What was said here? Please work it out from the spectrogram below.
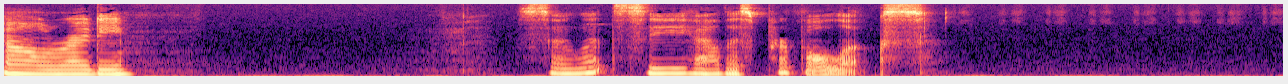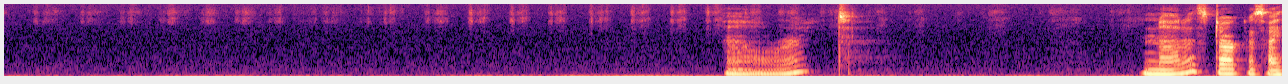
Alrighty. So let's see how this purple looks. Not as dark as I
